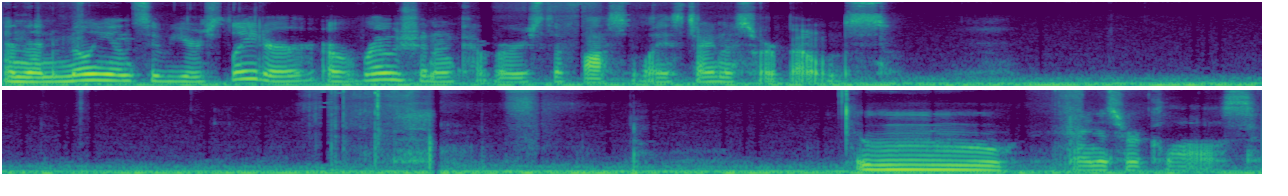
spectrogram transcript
And then millions of years later, erosion uncovers the fossilized dinosaur bones. Ooh, dinosaur claws.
